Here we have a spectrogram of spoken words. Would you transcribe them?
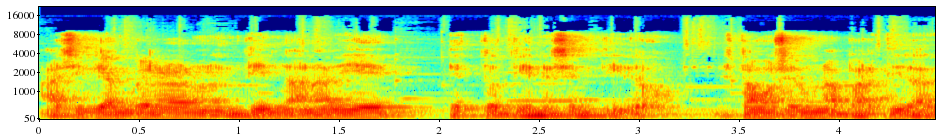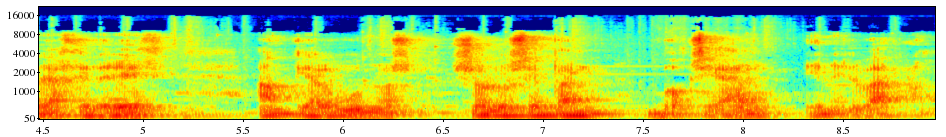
Así que aunque ahora no entienda a nadie, esto tiene sentido. Estamos en una partida de ajedrez, aunque algunos solo sepan boxear en el barro.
